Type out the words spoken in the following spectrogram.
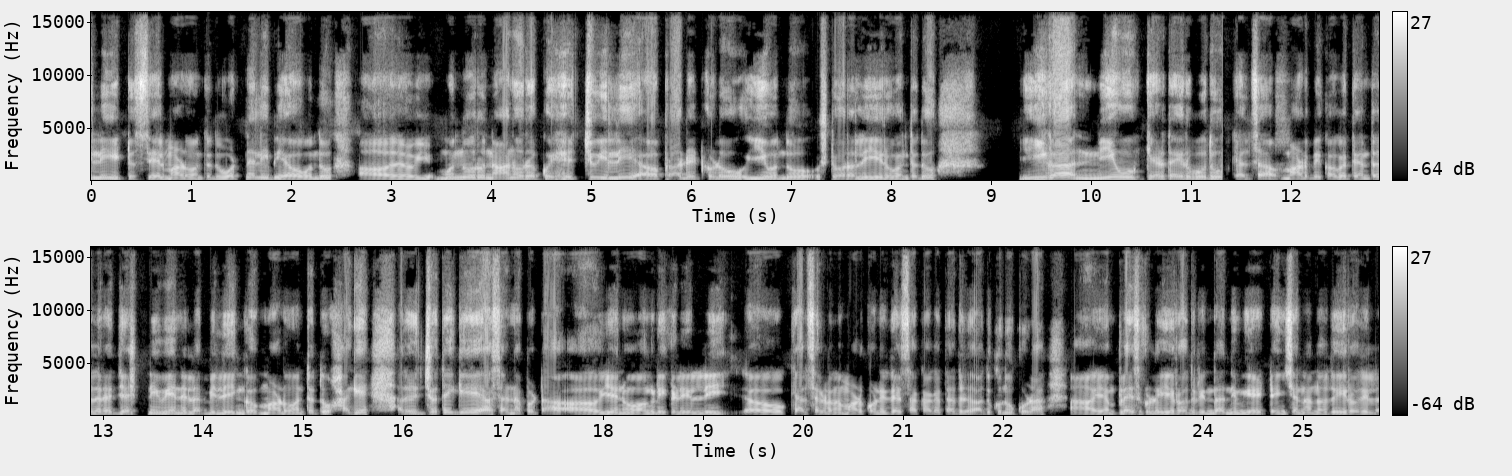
ಇಲ್ಲಿ ಇಟ್ಟು ಸೇಲ್ ಮಾಡುವಂತದ್ದು ಆ, ಒಂದು ಮುನ್ನೂರು ನಾನೂರಕ್ಕೂ ಹೆಚ್ಚು ಇಲ್ಲಿ ಪ್ರಾಡಕ್ಟ್ಗಳು ಈ ಒಂದು ಸ್ಟೋರ್ ಅಲ್ಲಿ ಇರುವಂತದ್ದು ಈಗ ನೀವು ಕೇಳ್ತಾ ಇರ್ಬೋದು ಕೆಲಸ ಮಾಡಬೇಕಾಗುತ್ತೆ ಅಂತಂದ್ರೆ ಜಸ್ಟ್ ನೀವೇನೆಲ್ಲ ಬಿಲ್ಲಿಂಗ್ ಮಾಡುವಂತದ್ದು ಹಾಗೆ ಅದ್ರ ಜೊತೆಗೆ ಸಣ್ಣ ಪುಟ್ಟ ಏನು ಅಂಗಡಿಗಳಲ್ಲಿ ಕೆಲಸಗಳನ್ನ ಮಾಡ್ಕೊಂಡಿದ್ರೆ ಸಾಕಾಗತ್ತೆ. ಅದ್ರ ಅದಕ್ಕೂ ಕೂಡ ಎಂಪ್ಲಾಯ್ಸ್ಗಳು ಇರೋದ್ರಿಂದ ನಿಮಗೆ ಟೆನ್ಷನ್ ಅನ್ನೋದು ಇರೋದಿಲ್ಲ.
